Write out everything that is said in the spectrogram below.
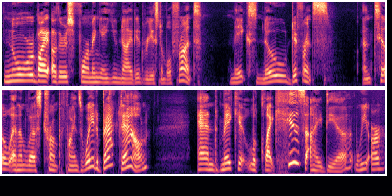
nor by others forming a united, reasonable front. Makes no difference until and unless Trump finds a way to back down and make it look like his idea, we are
